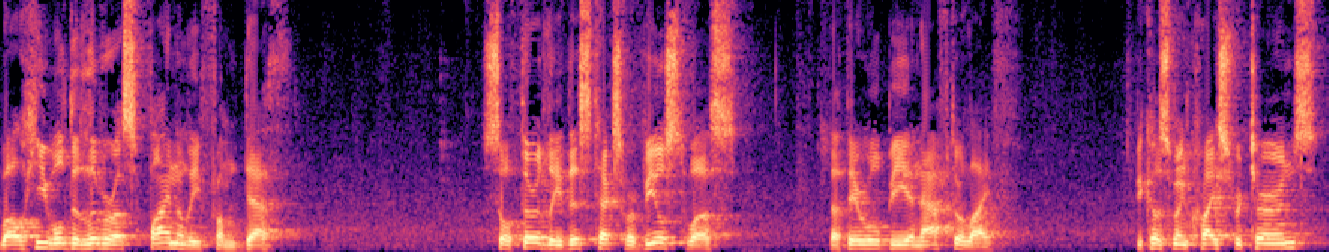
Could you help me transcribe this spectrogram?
Well, he will deliver us finally from death. So, thirdly, this text reveals to us that there will be an afterlife. Because when Christ returns,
